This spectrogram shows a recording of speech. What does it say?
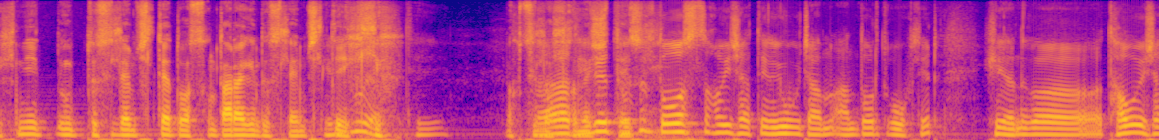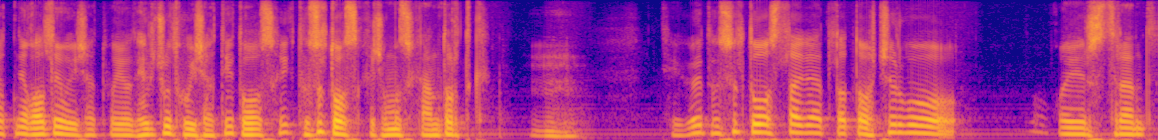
Эхний төсөл амжилттай дуусгах дараагийн төсөл амжилттай эхлэх нөхцөл болох нь шүү дээ. Төсөл дуусах үе шатыг юу гэж андуурдаг вэ гэхээр нөгөө 5 үе шатны голын үе шат буюу хэрэгжүүлэх үе шатыг дуусгахыг төсөл дуусгах гэж хүмүүс их андуурдаг. Тэгээд төсөл дууслаа гэдэл одоо учиргүй гоё ресторанд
